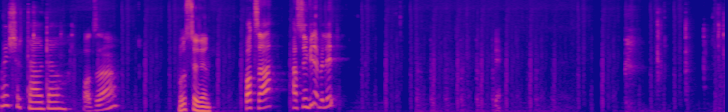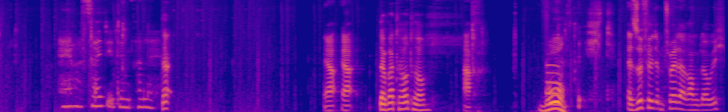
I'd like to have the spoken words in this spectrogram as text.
Wo ist der Tautau? Botza. Wo ist der denn? Botza, hast du ihn wiederbelebt? Hä, was seid ihr denn alle? Ja, ja. Da war Tautau. Ach. Wo? Er süffelt im Traderraum, glaube ich.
